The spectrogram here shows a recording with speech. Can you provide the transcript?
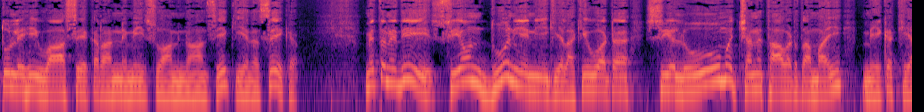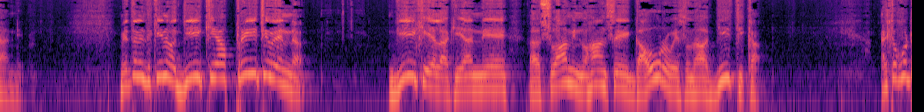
තුළෙහි වාසය කරන්න මේ ස්වාමින් වහන්සේ කියන සේක. මෙතනදී සියොන් දුවනියනී කියලා කිව්වට සියලූම ජනතාවට තමයි මේක කියන්නේ. මෙතනද කිනවා ගී කියා ප්‍රීතිවෙන්න. ගී කියලා කියන්නේ ස්වාමින් වහන්සේ ගෞරව සඳහා ගීතික. එතකොට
